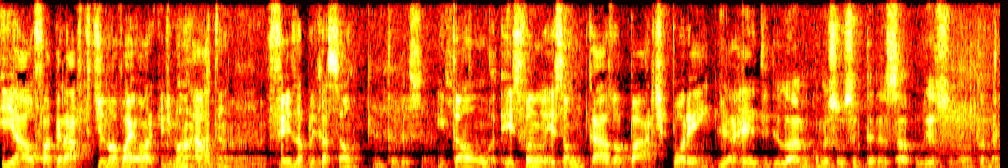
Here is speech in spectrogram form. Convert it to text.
e a Alpha Graphics de Nova York, de Manhattan, ah, fez a aplicação. Que interessante. Então esse foi um, esse é um caso à parte. Porém e a rede de lá não começou a se interessar por isso, não também?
